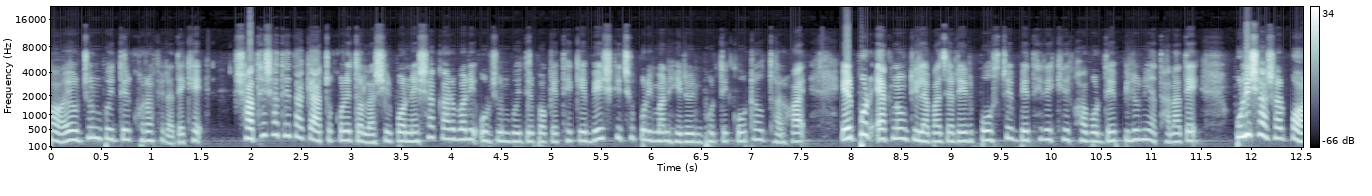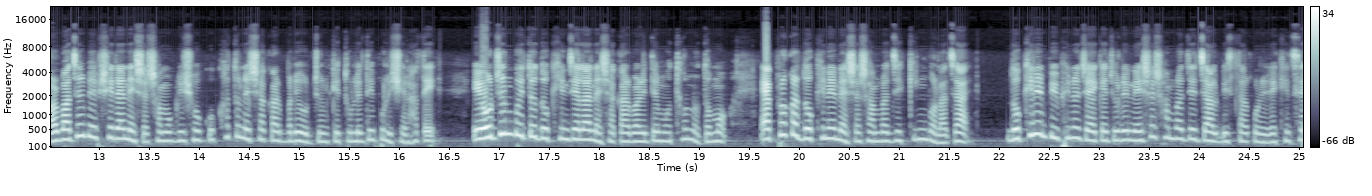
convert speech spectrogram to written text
হয় অর্জুন বৈদ্যের ঘোরাফেরা দেখে। সাথে সাথে তাকে আটক করে তল্লাশির পর নেশা কারবারি অর্জুন বৈদ্যের পকেট থেকে বেশ কিছু পরিমাণ হিরোইন ভর্তি কৌটা উদ্ধার হয়। এরপর এক নং টিলাবাজারের পোস্টে বেঁধে রেখে খবর দেয় পিলুনিয়া থানাতে। পুলিশ আসার পর বাজার ব্যবসায়ীরা নেশা সামগ্রী সহ কুখ্যাত নেশা কারবারি অর্জুনকে তুলে দেয় পুলিশের হাতে। এই অর্জুন বৈদ্য দক্ষিণ জেলা নেশা কারবারিদের মধ্যে অন্যতম। এক প্রকার দক্ষিণের নেশা সাম্রাজ্যে কিং বলা যায়। দক্ষিণের বিভিন্ন জায়গা জুড়ে নেশা সাম্রাজ্যের জাল বিস্তার করে রেখেছে।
